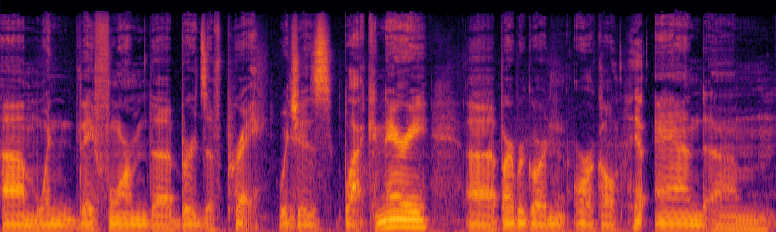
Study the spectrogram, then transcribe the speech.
Um, when they form the Birds of Prey, which is Black Canary, uh, Barbara Gordon, Oracle, Yep. and um,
